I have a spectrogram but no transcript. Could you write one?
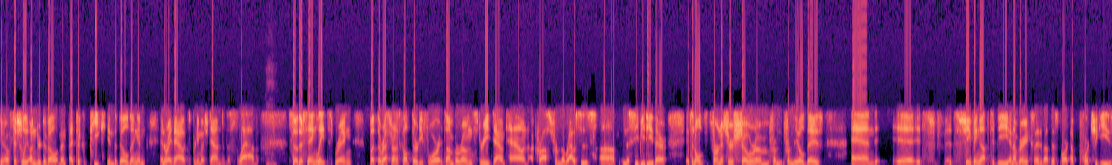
you know officially under development. I took a peek in the building, and and right now it's pretty much down to the slab. Mm-hmm. So they're saying late spring, but the restaurant is called 34. It's on Baronne Street downtown, across from the Rouses uh, in the CBD. There, it's an old furniture showroom from from the old days, and it's it's shaping up to be, and I'm very excited about this part, a Portuguese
